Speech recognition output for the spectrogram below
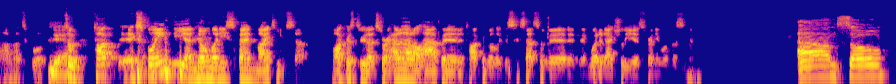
Um, that's cool. Yeah. So talk, explain the uh, no money spent my team stuff. Walk us through that story. How did that all happen, and talk about like the success of it and, and what it actually is for anyone listening. Um. So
